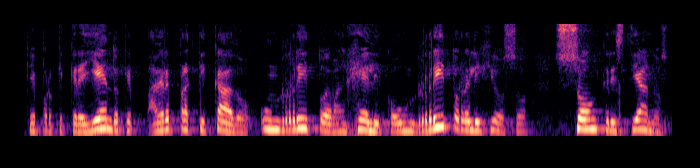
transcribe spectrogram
que porque creyendo que haber practicado un rito evangélico, un rito religioso, son cristianos,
